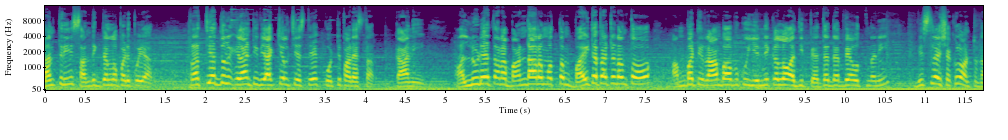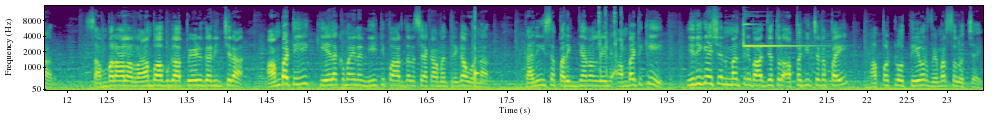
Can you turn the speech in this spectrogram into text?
మంత్రి సందిగ్ధంలో పడిపోయారు. ప్రత్యర్థులు ఇలాంటి వ్యాఖ్యలు చేస్తే కొట్టిపడేస్తారు కానీ అల్లుడే తన బండారం మొత్తం బయట పెట్టడంతో అంబటి రాంబాబుకు ఎన్నికల్లో అది పెద్ద దెబ్బే అవుతుందని విశ్లేషకులు అంటున్నారు. సంబరాల రాంబాబుగా పేరు గడించిన అంబటి కీలకమైన నీటిపారుదల శాఖ మంత్రిగా ఉన్నారు. కనీస పరిజ్ఞానం లేని అంబటికి ఇరిగేషన్ మంత్రి బాధ్యతలు అప్పగించడంపై అప్పట్లో తీవ్ర విమర్శలు వచ్చాయి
